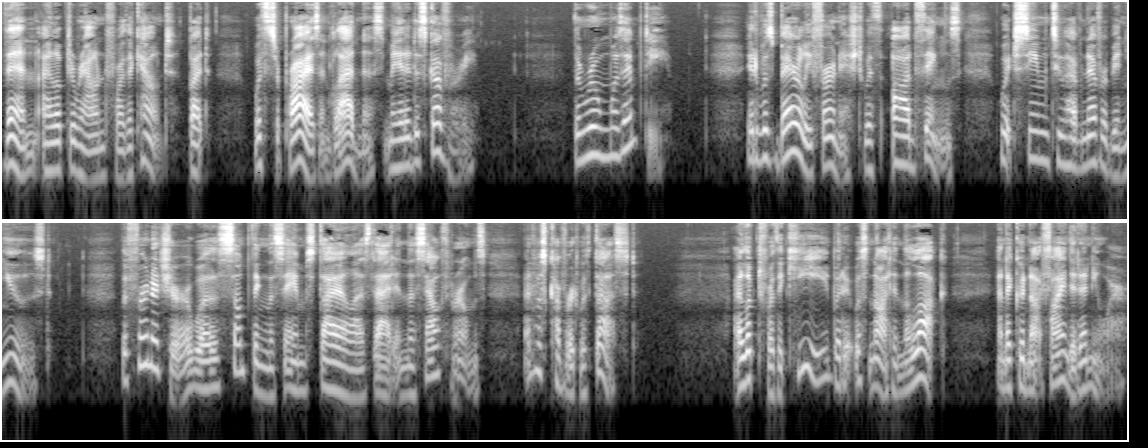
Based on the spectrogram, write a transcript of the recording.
Then I looked around for the Count, but with surprise and gladness, made a discovery. The room was empty. It was barely furnished with odd things which seemed to have never been used. The furniture was something the same style as that in the south rooms, and was covered with dust. I looked for the key, but it was not in the lock, and I could not find it anywhere.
